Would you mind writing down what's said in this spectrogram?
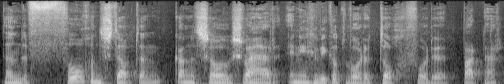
Dan de volgende stap, dan kan het zo zwaar en ingewikkeld worden toch voor de partner.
